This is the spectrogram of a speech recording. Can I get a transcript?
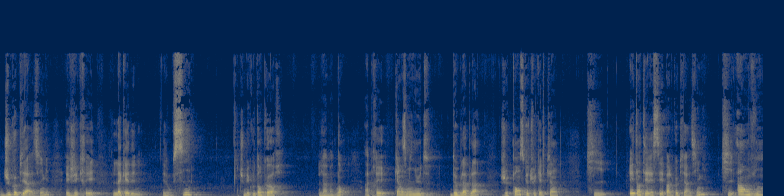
du copywriting, et j'ai créé l'académie. Et donc si tu m'écoutes encore là maintenant, après 15 minutes de blabla, je pense que tu es quelqu'un qui est intéressé par le copywriting, qui a envie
